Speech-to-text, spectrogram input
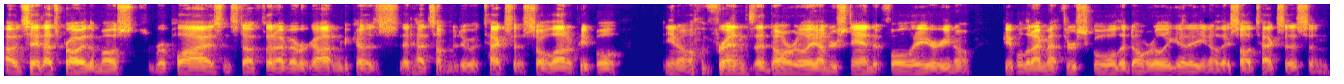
I would say that's probably the most replies and stuff that I've ever gotten because it had something to do with Texas. So a lot of people, you know, friends that don't really understand it fully, or you know, people that I met through school that don't really get it. You know, they saw Texas and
